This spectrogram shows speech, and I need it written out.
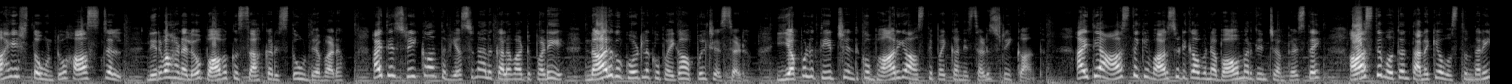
మహేష్తో ఉంటూ హాస్టల్ నిర్వహణలో బావకు సహకరిస్తూ ఉండేవాడు. అయితే శ్రీకాంత్ వ్యసనాలకు అలవాటు పడి నాలుగు కోట్లకు పైగా అప్పులు చేశాడు. ఈ అప్పులు తీర్చేందుకు భారీ ఆస్తిపై కన్నేశాడు శ్రీకాంత్. అయితే ఆస్తికి వారసుడిగా ఉన్న బావమర్దిని చంపేస్తే ఆస్తి మొత్తం తనకే వస్తుందని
